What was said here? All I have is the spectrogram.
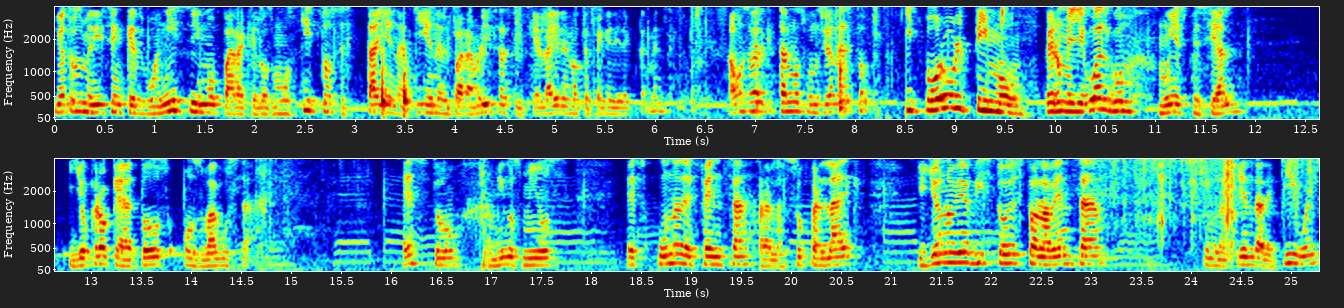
Y otros me dicen que es buenísimo para que los mosquitos estallen aquí en el parabrisas y que el aire no te pegue directamente. Vamos a ver qué tal nos funciona esto. Y por último, pero me llegó algo muy especial y yo creo que a todos os va a gustar. Esto, amigos míos, es una defensa para la Super Like. Y yo no había visto esto a la venta en la tienda de Kiwi.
